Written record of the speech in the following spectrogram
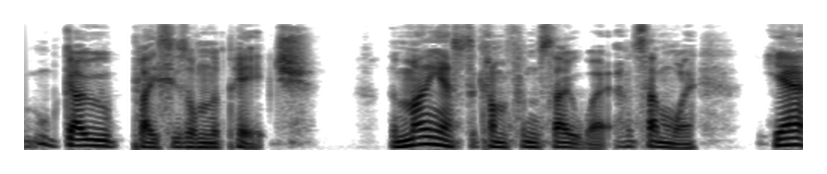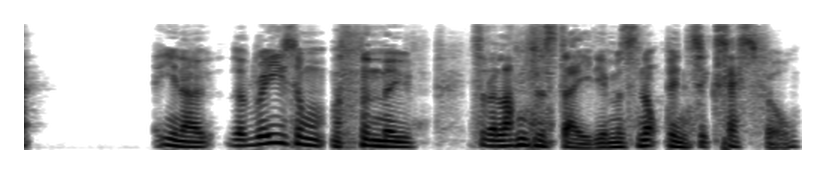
mm, go places on the pitch, the money has to come from somewhere. Somewhere, yeah. You know, the reason the move to the London Stadium has not been successful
